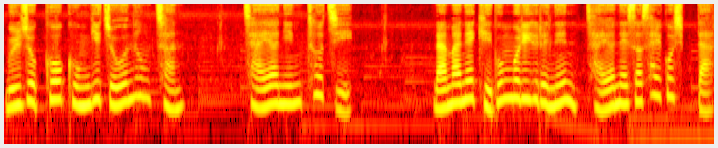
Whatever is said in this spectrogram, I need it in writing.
물 좋고 공기 좋은 홍천, 자연인 토지, 나만의 계곡물이 흐르는 자연에서 살고 싶다.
